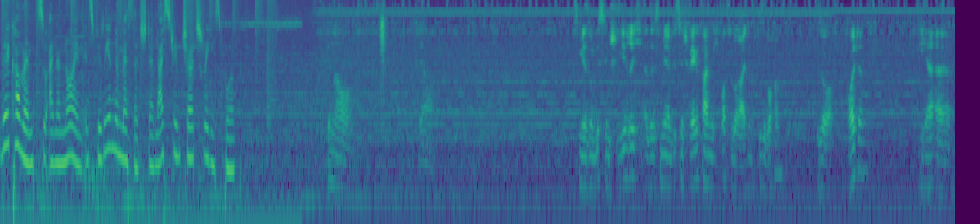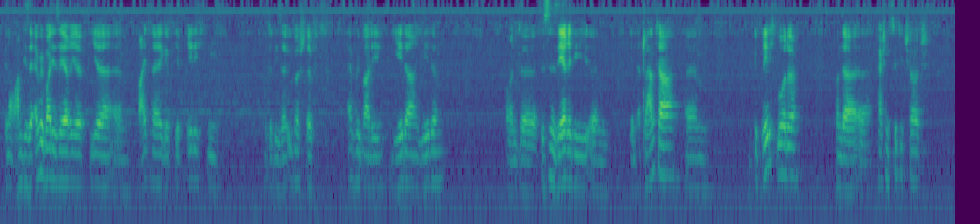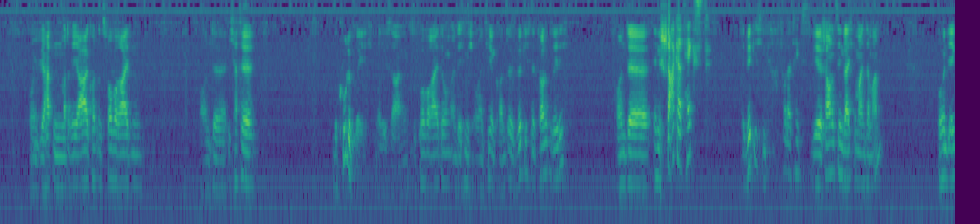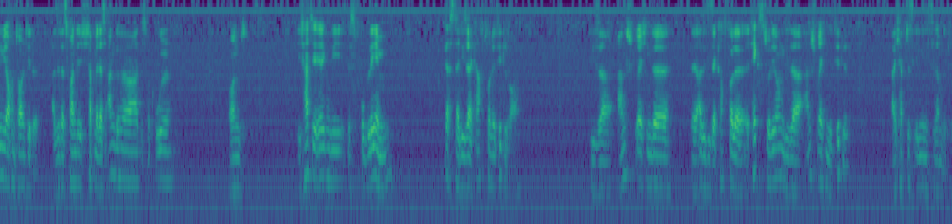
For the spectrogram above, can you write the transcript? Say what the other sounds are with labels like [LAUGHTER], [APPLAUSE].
Willkommen zu einer neuen inspirierenden Message der Livestream Church Regensburg. Genau. Ja. Ist mir so ein bisschen schwierig, also ist mir ein bisschen schwer gefallen, mich vorzubereiten auf diese Woche. Also auf heute. Wir äh, genau, haben diese Everybody-Serie, vier ähm, Beiträge, vier Predigten unter dieser Überschrift Everybody, jeder, jedem. Und äh, das ist eine Serie, die ähm, in Atlanta ähm, gepredigt wurde von der äh, Passion City Church. Und wir hatten Material, konnten uns vorbereiten. Und äh, ich hatte eine coole Predigt, muss ich sagen, zur Vorbereitung, an der ich mich orientieren konnte. Wirklich eine tolle Predigt. Und äh, ein starker Text, wirklich ein kraftvoller Text. Wir schauen uns den gleich gemeinsam an. Und irgendwie auch einen tollen Titel. Also das fand ich, ich habe mir das angehört, das war cool. Und ich hatte irgendwie das Problem, dass da dieser kraftvolle Titel war. Dieser ansprechende, äh, also dieser kraftvolle Text, Entschuldigung, dieser ansprechende Titel. Aber ich habe das irgendwie nicht zusammengekriegt.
